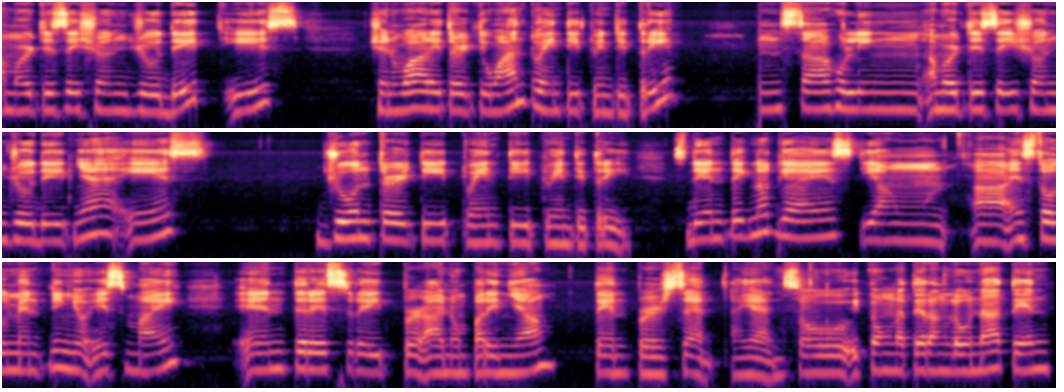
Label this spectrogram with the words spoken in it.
Amortization due date is January 31, 2023. Sa huling amortization due date niya is June 30, 2023. So, then take note guys, yung uh, installment ninyo is may interest rate per annum pa rin yung 10%. Ayan. So, itong natirang loan natin,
